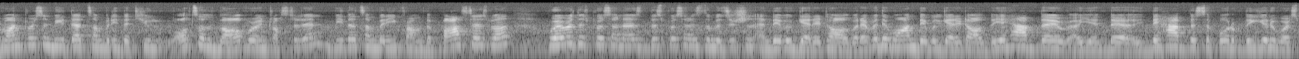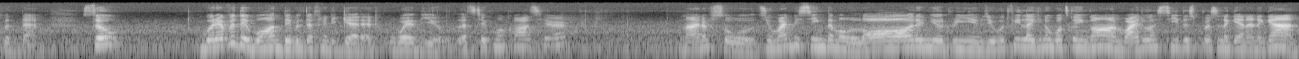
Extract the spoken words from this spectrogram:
one person be that somebody that you also love or interested in be that somebody from the past as well whoever this person is this person is the magician and they will get it all. Whatever they want they will get it all. They have the, uh, the they have the support of the universe with them. So whatever they want they will definitely get it with you. Let's take more cards here nine of swords. You might be seeing them a lot in your dreams. You would feel like you know what's going on? Why do i see this person again and again?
